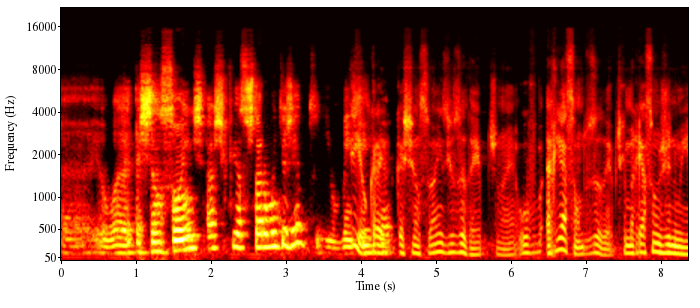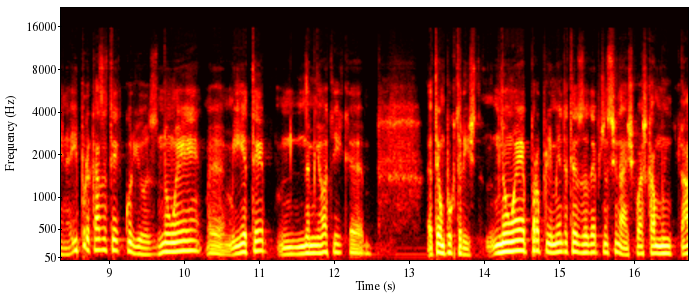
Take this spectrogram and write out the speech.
uh, eu, as sanções acho que assustaram muita gente. E o Benfica... Eu creio que as sanções e os adeptos, não é? Houve a reação dos adeptos, que é uma reação genuína, e por acaso até curioso, não é, uh, e até na minha ótica até um pouco triste. Não é propriamente até os adeptos nacionais, que eu acho que há muito, há,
